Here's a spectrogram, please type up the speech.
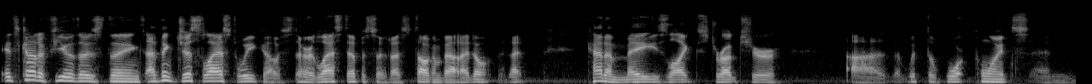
it's got a few of those things. I think just last week I was or last episode I was talking about. I don't that kind of maze like structure uh, with the warp points, and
